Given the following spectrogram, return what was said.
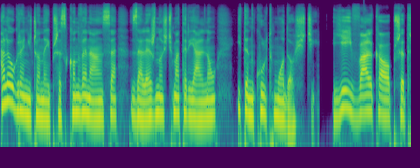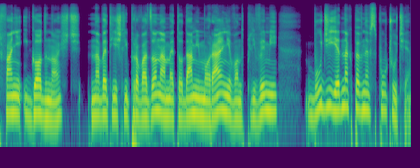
ale ograniczonej przez konwenanse, zależność materialną i ten kult młodości. Jej walka o przetrwanie i godność, nawet jeśli prowadzona metodami moralnie wątpliwymi, budzi jednak pewne współczucie.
